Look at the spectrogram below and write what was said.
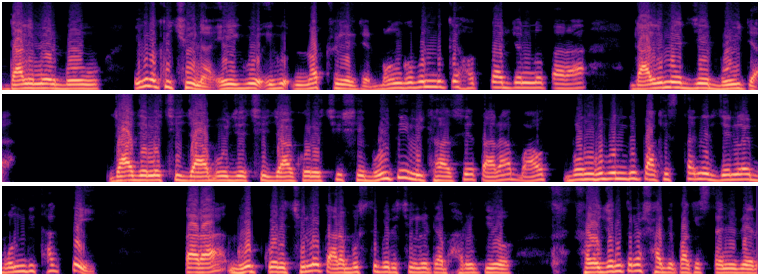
ডালিমের বউ, এগুলো কিছুই না। এইগুলো নট রিলেটেড বঙ্গবন্ধুকে হত্যার জন্য তারা ডালিমের যে বইটা যা জেনেছি, যা বুঝেছি, যা করেছি সেই বইতেই লেখা আছে, তারা বঙ্গবন্ধু পাকিস্তানের জেলায় বন্দি থাকতেই তারা গ্রুপ করেছিল, তারা বুঝতে পেরেছিল এটা ভারতীয় ষড়যন্ত্র সাধু পাকিস্তানিদের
